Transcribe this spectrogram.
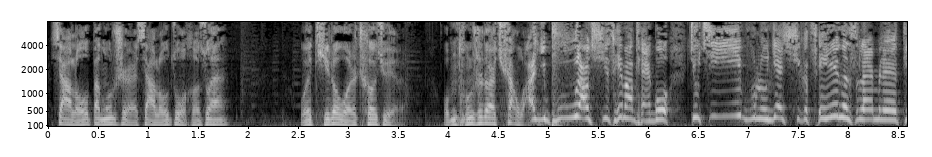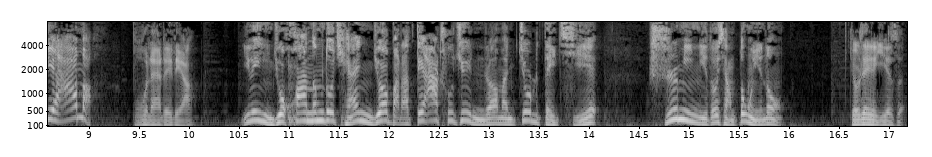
下楼办公室下楼做核酸，我提着我的车去。我们同事都要劝我：“哎，你不要骑车嘛，探哥，就几步路，你骑个车硬是来不来嗲嘛？不来得嗲，因为你就花那么多钱，你就要把它嗲出去，你知道吗？你就是得骑，十米你都想动一动，就这个意思。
